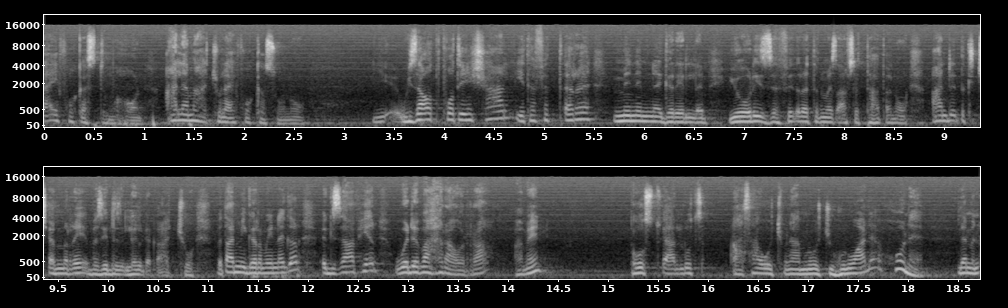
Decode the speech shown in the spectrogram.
ላይ focused መሆን አለማችሁ ላይ focus ሆኖ without potential የተፈጠረ ምንም ነገር የለም። የኦሪት ዘፍጥረትን መጽሐፍ ስታጠኑ አንድ ጥቅስ ጨምሬ በዚህ ልልቀቃችሁ። በጣም የሚገርመኝ ነገር እግዚአብሔር ወደ ባህር አወራ። አሜን። በውስጡ ያሉት አሳዎች ምናምኖች ይሁኑ አለ፣ ሆነ። ለምን?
